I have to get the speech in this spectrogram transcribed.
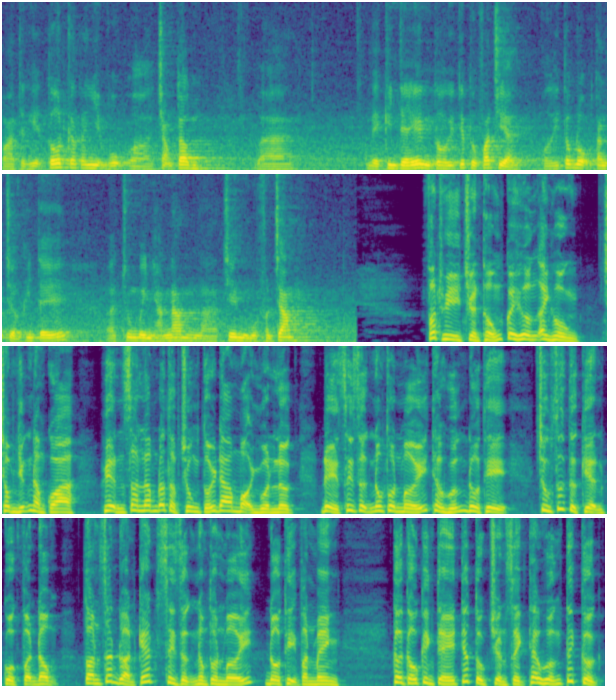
và thực hiện tốt các cái nhiệm vụ ờ, trọng tâm và về kinh tế chúng tôi tiếp tục phát triển với tốc độ tăng trưởng kinh tế ờ, trung bình hàng năm là trên 11%. Phát huy truyền thống quê hương anh hùng, trong những năm qua, huyện Gia Lâm đã tập trung tối đa mọi nguồn lực để xây dựng nông thôn mới theo hướng đô thị, chung sức thực hiện cuộc vận động toàn dân đoàn kết xây dựng nông thôn mới, đô thị văn minh. Cơ cấu kinh tế tiếp tục chuyển dịch theo hướng tích cực,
